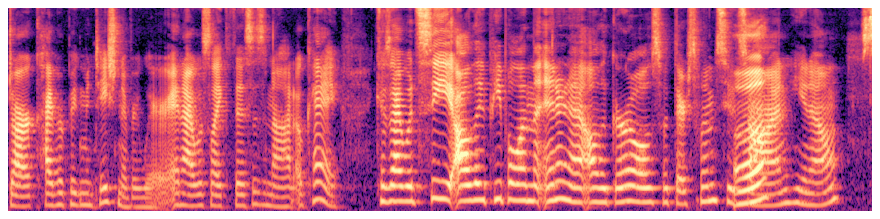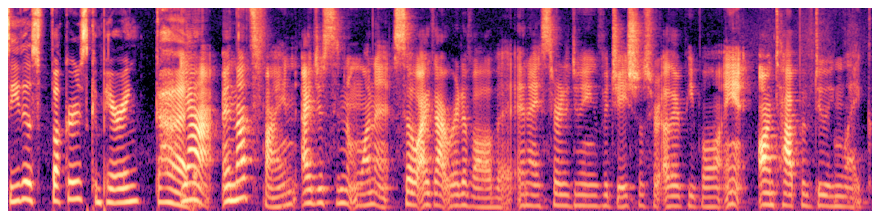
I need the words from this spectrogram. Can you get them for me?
dark hyperpigmentation everywhere. And I was like, this is not okay. Because I would see all the people on the internet, all the girls with their swimsuits Uh, on, you know? see those fuckers comparing. God. Yeah, and that's fine. I just didn't want it, so I got rid of all of it, and I started doing vajacials for other people, and on top of doing like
